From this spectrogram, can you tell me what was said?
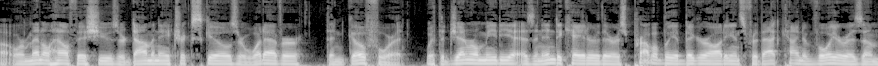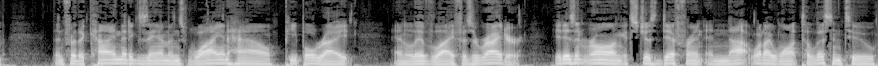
uh, or mental health issues or dominatrix skills or whatever, then go for it. With the general media as an indicator, there is probably a bigger audience for that kind of voyeurism than for the kind that examines why and how people write and live life as a writer. It isn't wrong, it's just different and not what I want to listen to,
